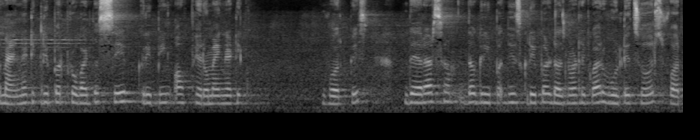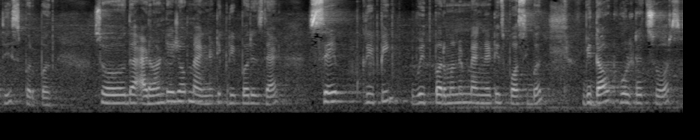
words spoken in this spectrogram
So magnetic gripper provide the safe gripping of ferromagnetic workpiece. There are some the gripper this gripper does not require voltage source for this purpose. So the advantage of magnetic gripper is that safe gripping with permanent magnet is possible without voltage source,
